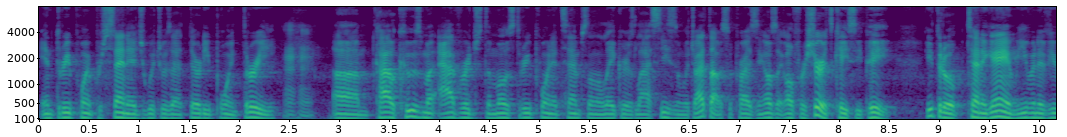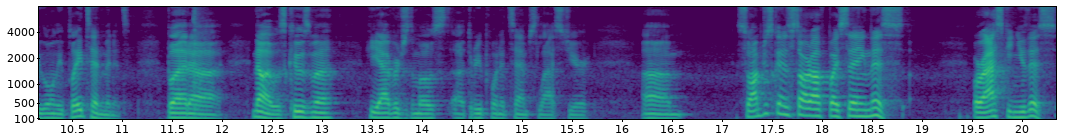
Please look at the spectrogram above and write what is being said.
in three point percentage, which was at 30.3. Mm-hmm. Um, Kyle Kuzma averaged the most three point attempts on the Lakers last season, which I thought was surprising. I was like, oh, for sure, it's KCP. He threw up 10 a game, even if you only played 10 minutes. But uh, no, it was Kuzma. He averaged the most uh, three point attempts last year. Um, so I'm just going to start off by saying this, or asking you this:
